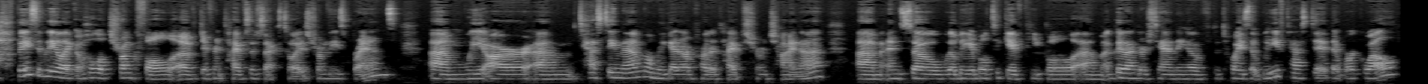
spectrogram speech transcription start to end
basically like a whole trunk full of different types of sex toys from these brands. Um, we are um, testing them when we get our prototypes from China. Um, and so we'll be able to give people um, a good understanding of the toys that we've tested that work well.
